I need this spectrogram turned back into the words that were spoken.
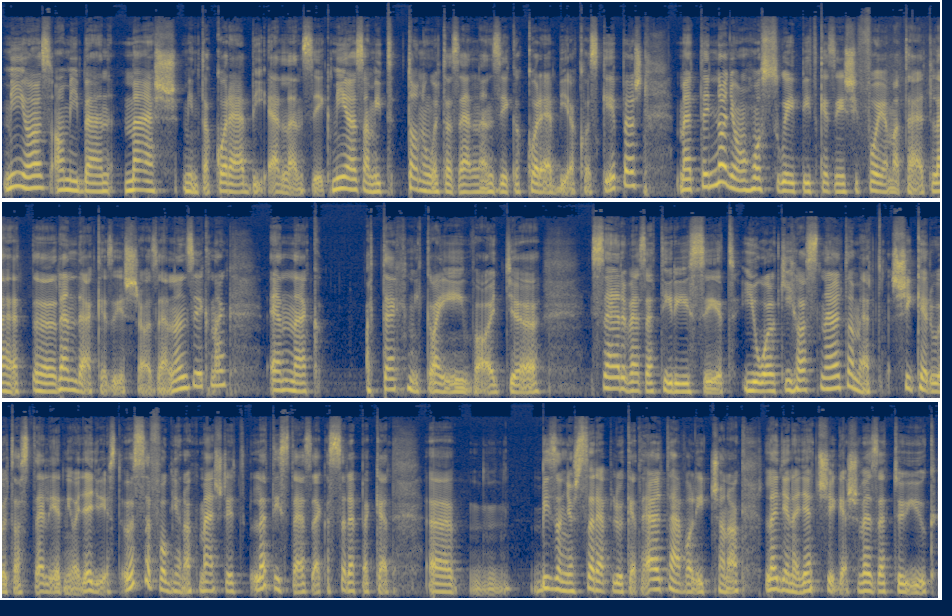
mi az, amiben más, mint a korábbi ellenzék. Mi az, amit tanult az ellenzék a korábbiakhoz képest, mert egy nagyon hosszú építkezési folyamat állt lehet rendelkezésre az ellenzéknek, ennek a technikai vagy szervezeti részét jól kihasználta, mert sikerült azt elérni, hogy egyrészt összefogjanak, másrészt letisztázzák a szerepeket, bizonyos szereplőket eltávolítsanak, legyen egy egységes vezetőjük.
